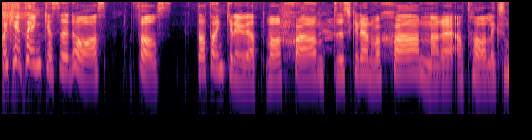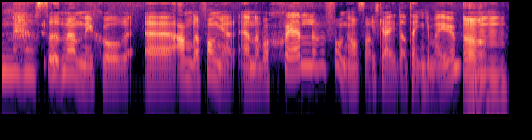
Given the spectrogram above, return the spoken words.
Man kan ju tänka sig då första tanken är ju att vara skönt. Det skulle ändå vara skönare att ha liksom med sig människor, eh, andra fångar, än att vara själv fånge hos al-Qaida, tänker man ju. Mm.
